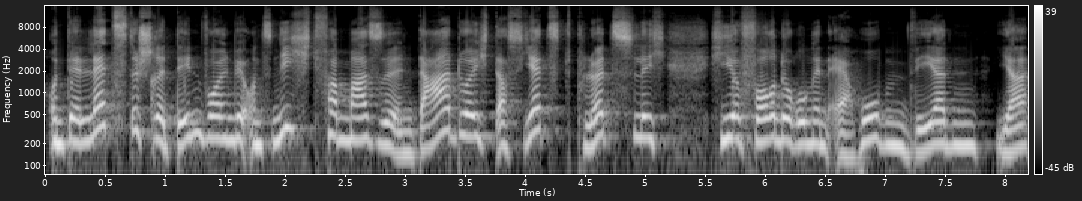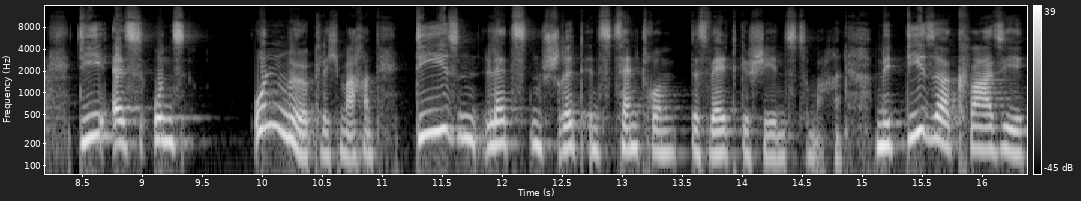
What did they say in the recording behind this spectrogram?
Und der letzte Schritt, den wollen wir uns nicht vermasseln, dadurch, dass jetzt plötzlich hier Forderungen erhoben werden, ja, die es uns unmöglich machen, diesen letzten Schritt ins Zentrum des Weltgeschehens zu machen. Mit dieser quasi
